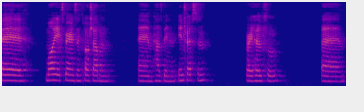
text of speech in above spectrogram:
Uh, my experience in Colaiste Abbain um, has been interesting, very helpful. Um,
